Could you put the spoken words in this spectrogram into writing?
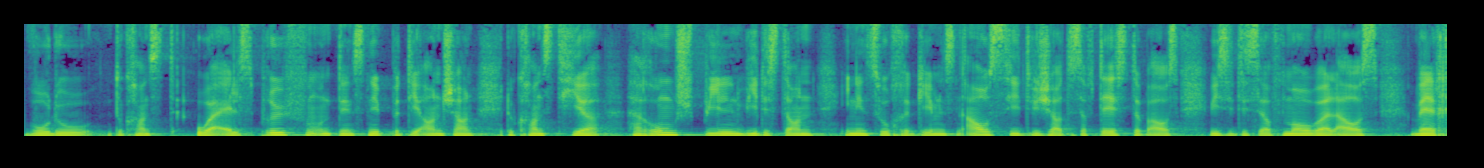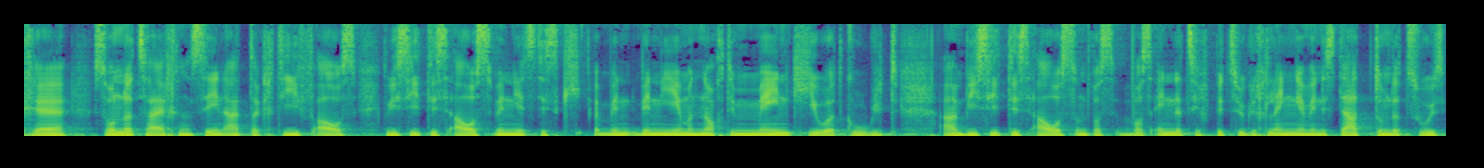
wo du, du kannst URLs prüfen und den Snippet dir anschauen. Du kannst hier herumspielen, wie das dann in den Suchergebnissen aussieht, wie schaut es auf Desktop aus, wie sieht es auf Mobile aus, welche Sonderzeichen sehen attraktiv aus, wie sieht es aus, wenn jetzt das, wenn, wenn jemand nach dem Main Keyword googelt, äh, wie sieht es aus und was, was ändert sich bezüglich Länge, wenn das Datum dazu ist,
